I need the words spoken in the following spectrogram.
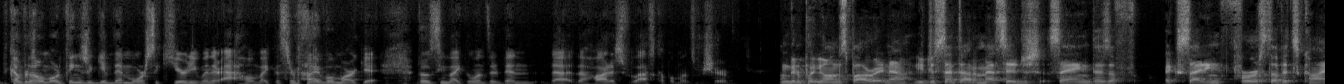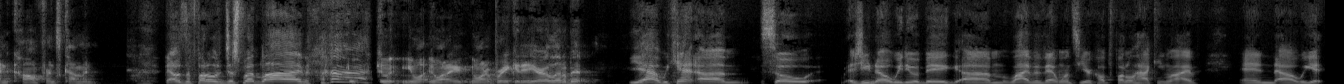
the comfort home or things that give them more security when they're at home, like the survival market. Those seem like the ones that have been the the hottest for the last couple months for sure. I'm going to put you on the spot right now. You just sent out a message saying there's a f- exciting first of its kind conference coming. That was the funnel that just went live. we, you want you want to you want to break it here a little bit? Yeah, we can. Um, so as you know, we do a big um, live event once a year called Funnel Hacking Live, and uh, we get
